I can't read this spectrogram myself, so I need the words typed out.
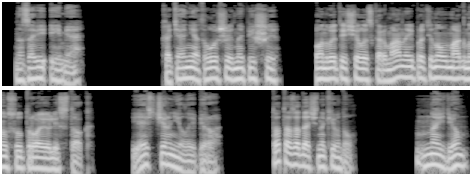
— Назови имя. — Хотя нет, лучше напиши. Он вытащил из кармана и протянул Магнусу трою листок. — Есть чернила и перо. Тот озадаченно кивнул. — Найдем.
